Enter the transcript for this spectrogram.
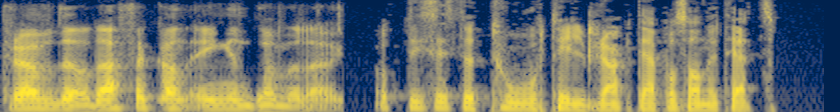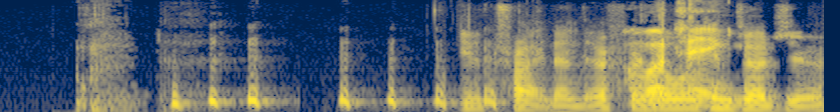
prøvde, og derfor kan ingen dømme deg. Og de siste to tilbrakte jeg på sanitet. You tried and therefore no one can judge you.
